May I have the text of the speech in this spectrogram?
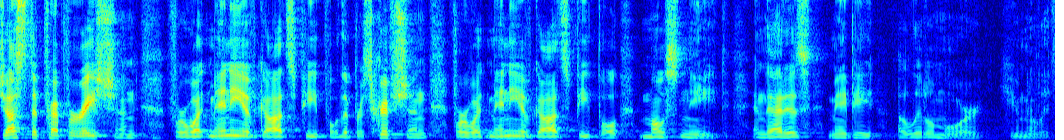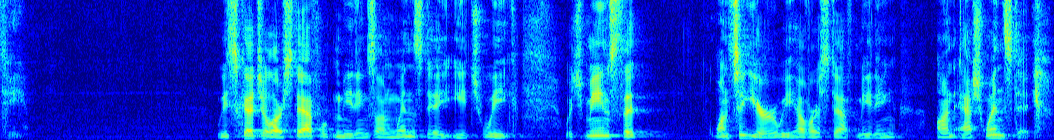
just the preparation for what many of God's people, the prescription for what many of God's people most need, and that is maybe a little more humility. We schedule our staff meetings on Wednesday each week, which means that once a year we have our staff meeting on Ash Wednesday.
